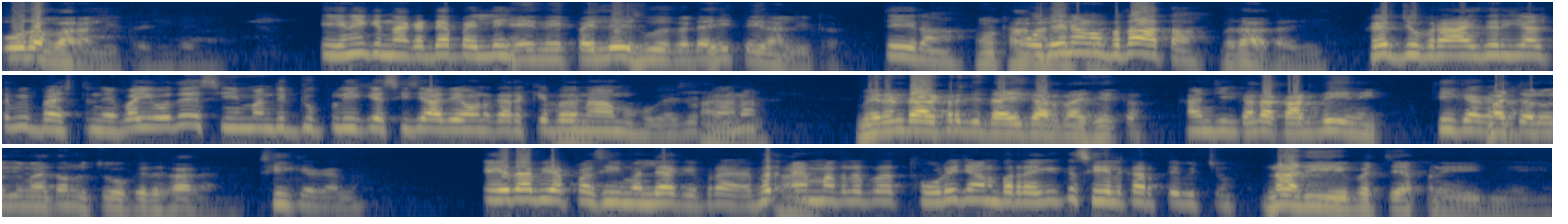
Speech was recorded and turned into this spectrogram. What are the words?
ਉਹਦਾ 12 ਲੀਟਰ ਸੀਗਾ ਜੀ। ਇਹਨੇ ਕਿੰਨਾ ਕੱਢਿਆ ਪਹਿਲੇ? ਇਹਨੇ ਪਹਿਲੇ ਸੂਏ ਕੱਢਿਆ ਸੀ 13 ਲੀਟਰ। 13 ਹੁਣ 18 ਉਹਦੇ ਨਾਲੋਂ। ਵਧਾਤਾ। ਵਧਾਤਾ ਜੀ। ਫਿਰ ਜੁਵਰਾਜ ਦੇ ਰਿਜ਼ਲਟ ਵੀ ਬੈਸਟ ਨੇ ਬਾਈ। ਉਹਦੇ ਸੀਮਨ ਦੀ ਡੁਪਲੀਕੇਸੀ ਜ਼ਿਆਦਾ ਆਉਣ ਕਰਕੇ ਬਦਨਾਮ ਹੋ ਗਿਆ ਝੋਟਾ ਨਾ ਹਾਂਜੀ। ਮੇਰੇ ਡਾਕਟਰ ਜਿਦਾਈ ਕਰਦਾ ਇੱਕ। ਹਾਂਜੀ। ਕਹਿੰਦਾ ਕੱਢਦੀ ਨਹੀਂ। ਠੀਕ ਹੈ ਮੈਂ ਗੱਲ। ਚਲੋ ਜੀ ਮੈਂ ਤੁਹਾਨੂੰ ਚੋ ਕੇ ਦਿਖਾ ਦਾਂ ਠੀਕ ਹੈ ਗੱਲ। ਇਹਦਾ ਵੀ ਆਪਾਂ ਸੀਮਨ ਲਿਆ ਕੇ ਭਰਾਇਆ। ਫਿਰ ਇਹ ਹਾਂਜੀ। ਮਤਲਬ ਥੋੜੇ ਜਾਨਵਰ ਰਹਿ ਗਏ ਕਿ ਸੇਲ ਕਰਤੇ ਵਿੱਚੋਂ? ਨਾ ਜੀ ਬੱਚੇ ਆਪਣੇ ਏਜ ਨੇ ਜੀ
